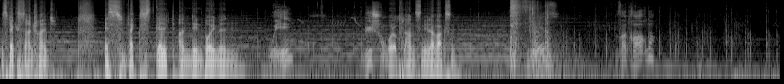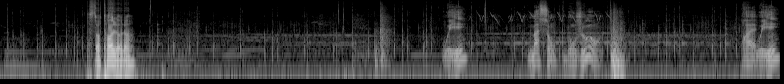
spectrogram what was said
Es wächst anscheinend. Es wächst Geld an den Bäumen. Oui Bûcheron. Oder Pflanzen, die da wachsen. Yes. Votre ordre Das ist doch toll, oder? Oui Maçon, bonjour. Prêt Oui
